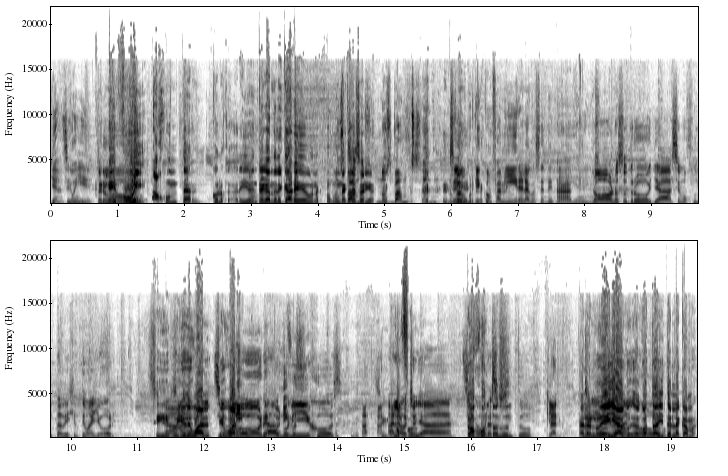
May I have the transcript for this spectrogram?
Ya, Sí, oye. pero Me voy a juntar con los cabros y No. entregándole cada un nos accesorio. Vamos, nos vamos. Nos Sí. vamos porque es con familia, la cosa es de Ah. día. No, nosotros ya hacemos junta de gente mayor. Sí, Ya. pues yo de igual, Cierta igual. hora, con con, hijos. sí, A las con- 8 ya Todos juntos. asunto. Claro. A las ahí 9 ya acostadito en la cama.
